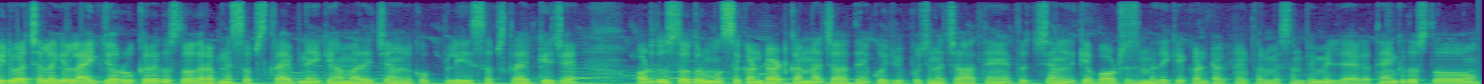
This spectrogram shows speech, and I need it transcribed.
वीडियो अच्छा लगे लाइक ज़रूर करें दोस्तों। अगर आपने सब्सक्राइब नहीं किया हमारे चैनल को प्लीज़ सब्सक्राइब कीजिए। और दोस्तों, अगर मुझसे कंटैक्ट करना चाहते हैं, कुछ भी पूछना चाहते हैं तो चैनल के अबाउट सेशन में देखिए कॉन्टैक्ट इन्फॉर्मेशन भी मिल जाएगा। थैंक यू दोस्तों।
